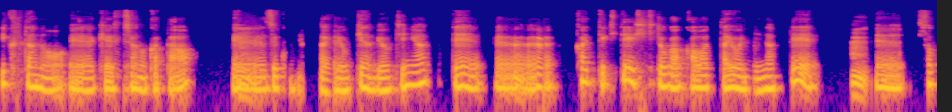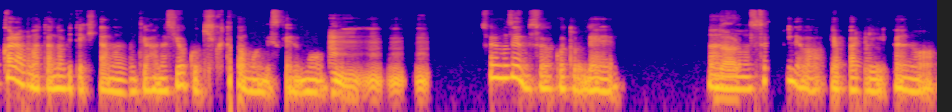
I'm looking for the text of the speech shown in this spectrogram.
幾多の、えー経営者の方、えーうん。事故にあったり、大きな病気にあって、えー帰ってきて人が変わったようになって、うん。えーそこからまた伸びてきたなんていう話よく聞くと思うんですけども、うんうんうんうん。それも全部そういうことで、あの、そういう意味では、やっぱり、あの、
